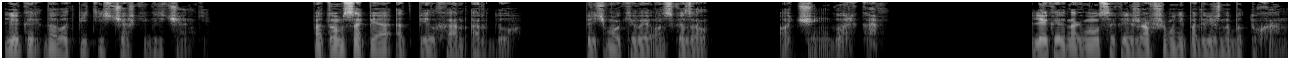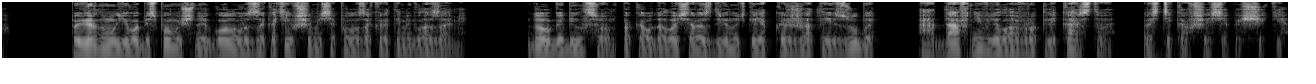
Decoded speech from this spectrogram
Лекарь дал отпить из чашки гречанки. Потом, сопя, отпил хан Орду. Причмокивая, он сказал, — Очень горько. Лекарь нагнулся к лежавшему неподвижно Батухану. Повернул его беспомощную голову с закатившимися полузакрытыми глазами. Долго бился он, пока удалось раздвинуть крепко сжатые зубы, а Дафни влила в рот лекарство, растекавшееся по щеке.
